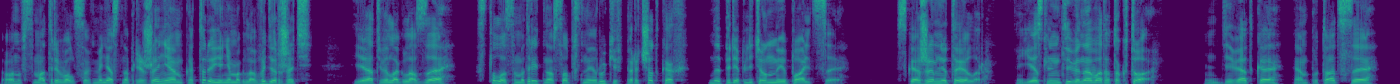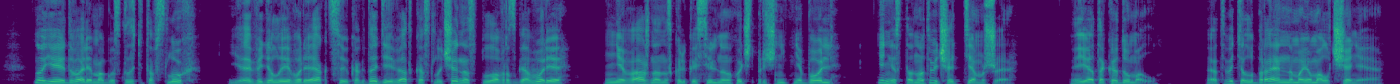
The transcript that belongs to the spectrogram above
Он всматривался в меня с напряжением, которое я не могла выдержать. Я отвела глаза, стала смотреть на собственные руки в перчатках, на переплетенные пальцы. «Скажи мне, Тейлор, если не ты виновата, то кто?» Девятка, ампутация, но я едва ли могу сказать это вслух. Я видела его реакцию, когда девятка случайно всплыла в разговоре. Неважно, насколько сильно он хочет причинить мне боль, я не стану отвечать тем же. «Я так и думал», — ответил Брайан на моё молчание.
